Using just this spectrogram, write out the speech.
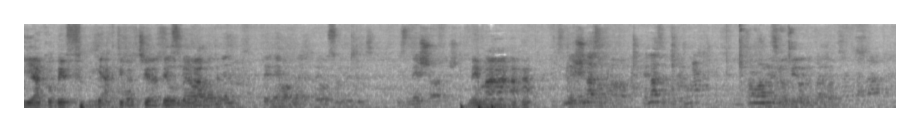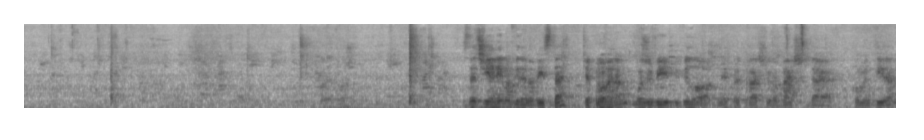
И ако бев активен вчера делом на работа, Да немаме изнешаа нешто. нема, аха, Изнешаа. Една се проблема. Само не се обидам да. Значи ја нема видена веста, ќе проверам, може би би било непрепрашливо баш да коментирам.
